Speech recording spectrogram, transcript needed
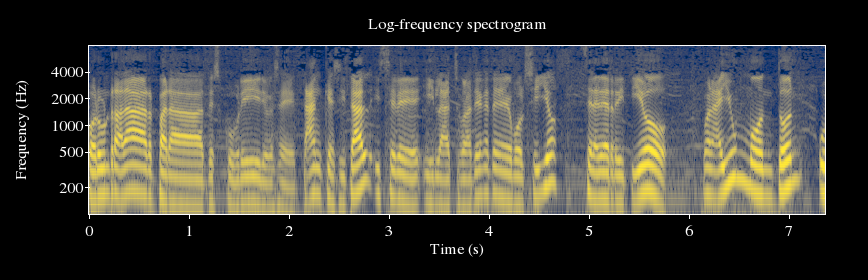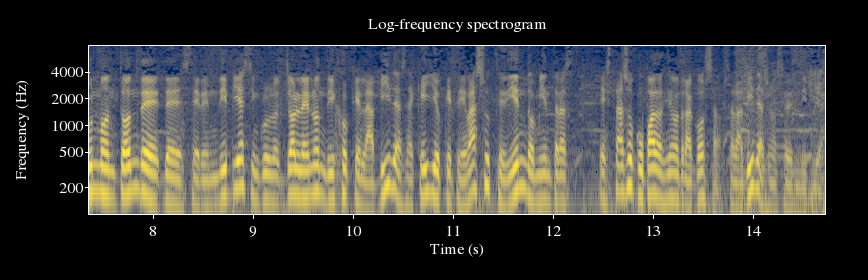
por un radar para descubrir, yo qué sé, tanques y tal, y, se le, y la chocolatina que tenía en el bolsillo se le derritió. Bueno, hay un montón, un montón de, de serendipias. Incluso John Lennon dijo que la vida es aquello que te va sucediendo mientras estás ocupado haciendo otra cosa. O sea, la vida es una serendipia.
